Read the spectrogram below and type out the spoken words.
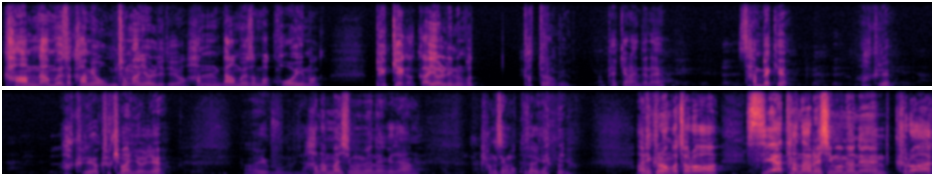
감나무에서 감이 엄청 많이 열리대요. 한 나무에서 막 거의 막 100개 가까이 열리는 것 같더라고요. 100개는 안 되나요? 300개요? 아 그래요? 아 그래요? 그렇게 많이 열려요? 아이고 하나만 심으면은 그냥 평생 먹고 살겠네요. 아니 그런 것처럼 씨앗 하나를 심으면은 그러하,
